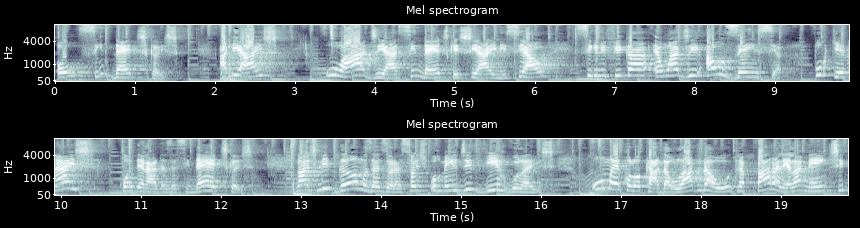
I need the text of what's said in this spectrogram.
ou sindéticas. Aliás, o A de assindética, este A inicial, significa é um A de ausência, porque nas coordenadas assindéticas nós ligamos as orações por meio de vírgulas. Uma é colocada ao lado da outra paralelamente,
